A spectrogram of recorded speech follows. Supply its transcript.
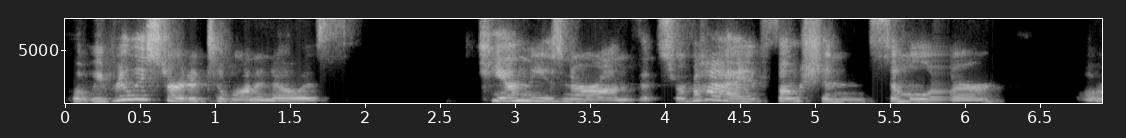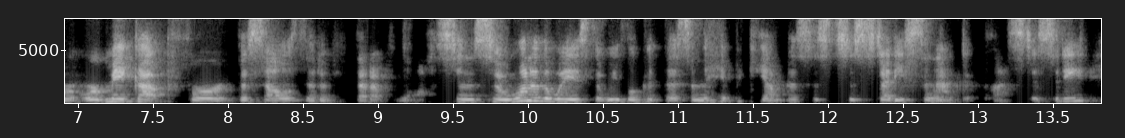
what we really started to want to know is can these neurons that survive function similar or, or make up for the cells that have, that have lost? And so one of the ways that we look at this in the hippocampus is to study synaptic plasticity,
